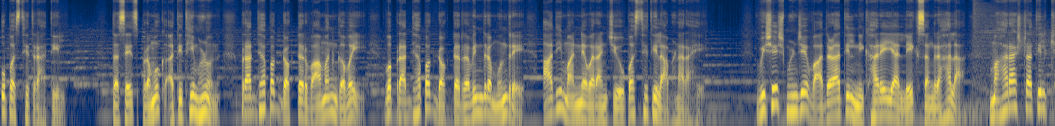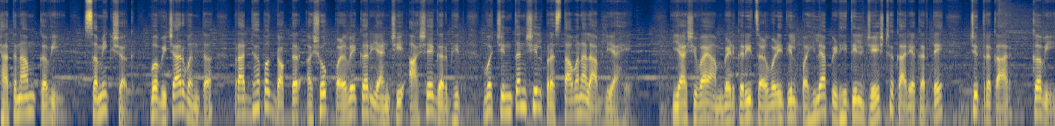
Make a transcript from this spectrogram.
उपस्थित राहतील. तसेच प्रमुख अतिथी म्हणून प्राध्यापक डॉक्टर वामन गवई व प्राध्यापक डॉक्टर रवींद्र मुंद्रे आदी मान्यवरांची उपस्थिती लाभणार आहे. विशेष म्हणजे वादळातील निखारे या लेख संग्रहाला महाराष्ट्रातील ख्यातनाम कवी समीक्षक व विचारवंत प्राध्यापक डॉक्टर अशोक पळवेकर यांची आशयगर्भित व चिंतनशील प्रस्तावना लाभली आहे. याशिवाय आंबेडकरी चळवळीतील पहिल्या पिढीतील ज्येष्ठ कार्यकर्ते चित्रकार कवी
